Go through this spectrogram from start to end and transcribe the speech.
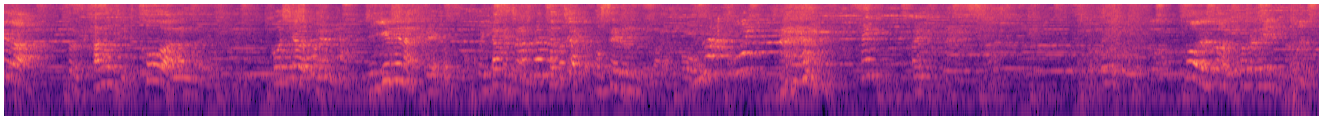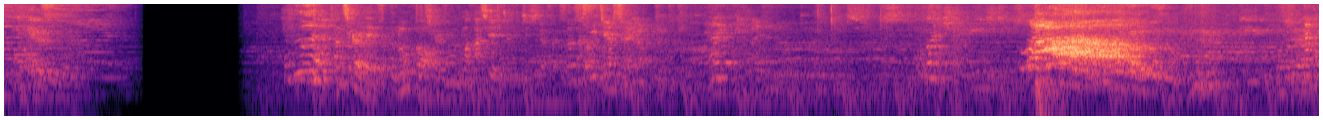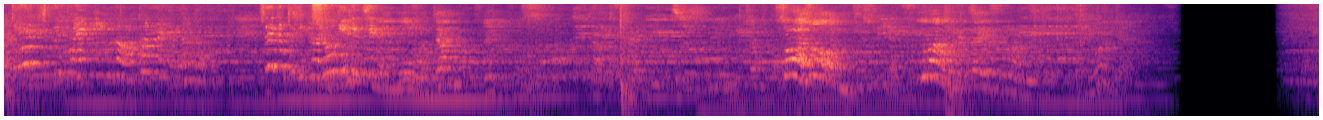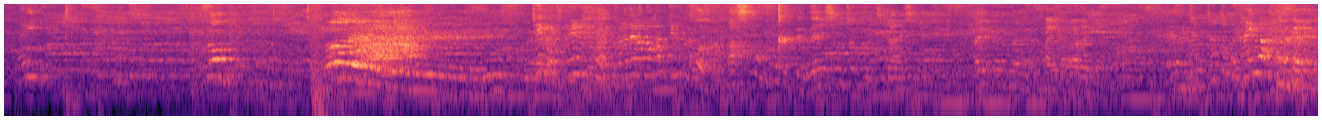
手は、そうです、彼女、こうはなんない。こうしちゃうと逃げれなくてここ痛めちゃうこっちだと押せるんでまだこううわ怖いはいはいそうですそうですそれでいい確かにつくのとまあ足で着地してくださいそうそうはいジャンプそうそう。今のめっちゃいいです今のはい。そう。はい。い。い。っすね手が触れるから体が曲がってるからそうです足も含めて全身ちょっと内側にない。わ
